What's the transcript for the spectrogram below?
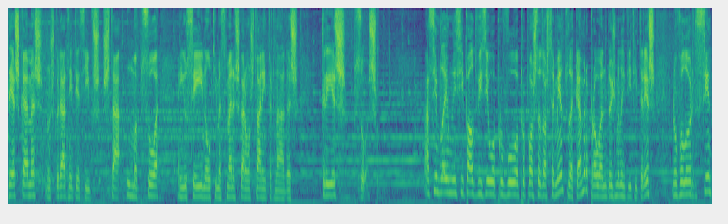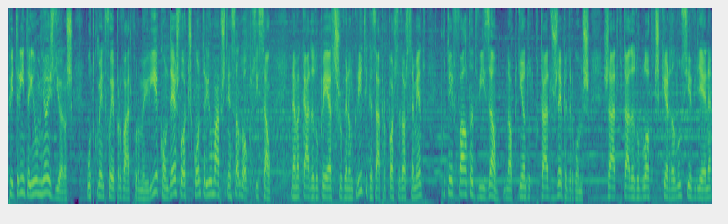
10 camas. Nos cuidados intensivos está uma pessoa. Em UCI, na última semana, chegaram a estar internadas 3 pessoas. A Assembleia Municipal de Viseu aprovou a proposta de orçamento da Câmara para o ano 2023 no valor de 131 milhões de euros. O documento foi aprovado por maioria, com 10 votos contra e uma abstenção da oposição. Na bancada do PS choveram críticas à proposta de orçamento por ter falta de visão, na opinião do deputado José Pedro Gomes. Já a deputada do Bloco de Esquerda, Lúcia Vilhena,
